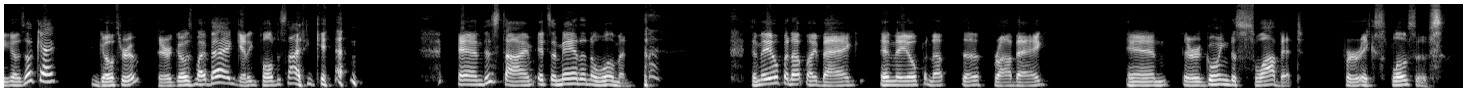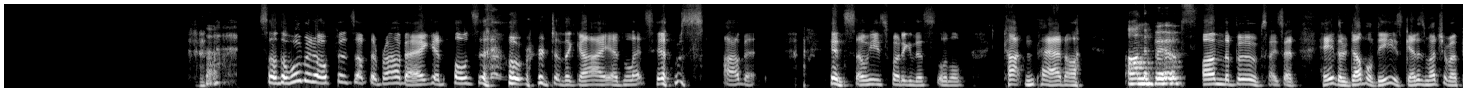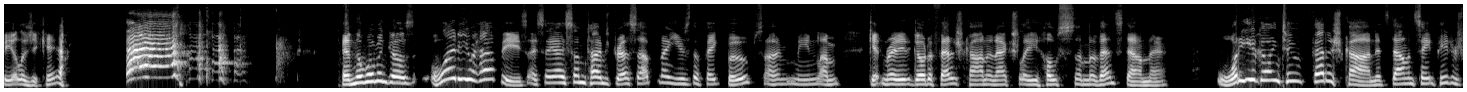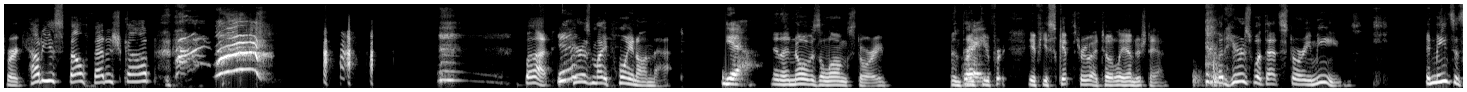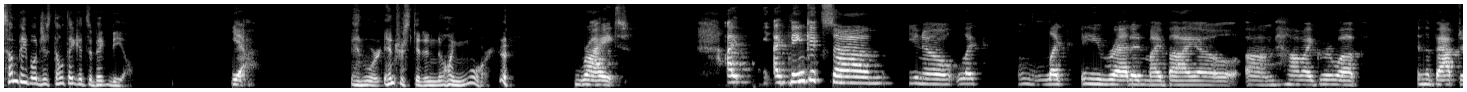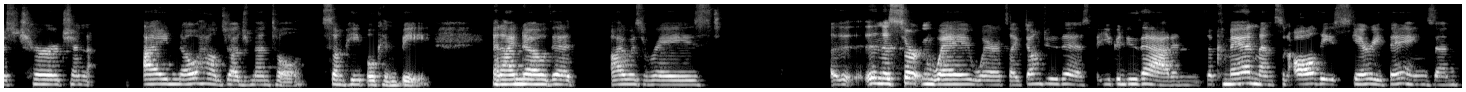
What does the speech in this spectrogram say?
He goes, okay, go through. There goes my bag getting pulled aside again. and this time it's a man and a woman. and they open up my bag and they open up the bra bag and they're going to swab it for explosives. so the woman opens up the bra bag and holds it over to the guy and lets him swab it. And so he's putting this little cotton pad on on the boobs on the boobs i said hey they're double d's get as much of a feel as you can And the woman goes, Why do you have these? I say, I sometimes dress up and I use the fake boobs. I mean, I'm getting ready to go to fetish con and actually host some events down there. What are you going to? fetish con It's down in St. Petersburg. How do you spell FetishCon? but Yeah. here's my point on that. Yeah. And I know it was a long story. And thank Right. you for if you skip through, I totally understand. But here's what that story means. It means that some people just don't think it's a big deal Yeah. and we're interested in knowing more. Right. I I think it's um, you know, like like you read in my bio, um, how I grew up in the Baptist church and I know how judgmental some people can be. And I know that I was raised uh, in a certain way where it's like don't do this but you can do that and the commandments and all these scary things and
